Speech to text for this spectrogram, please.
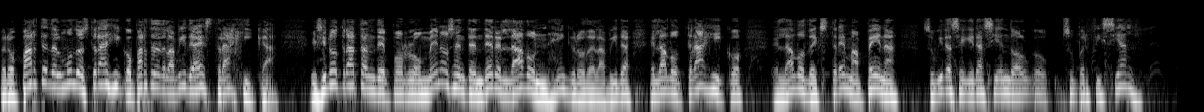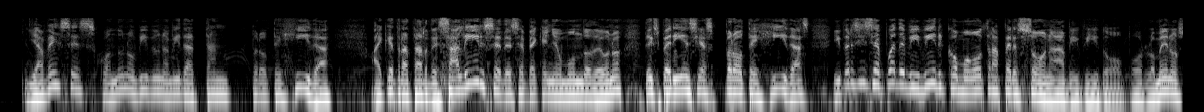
Pero parte del mundo es trágico, parte de la vida es trágica. Y si no tratan de por lo menos entender el lado negro de la vida, el lado trágico, el lado de extrema pena, su vida seguirá siendo algo superficial. Y a veces, cuando uno vive una vida tan protegida, hay que tratar de salirse de ese pequeño mundo de uno, de experiencias protegidas, y ver si se puede vivir como otra persona ha vivido, o por lo menos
